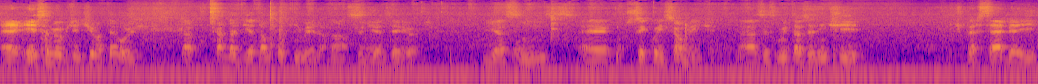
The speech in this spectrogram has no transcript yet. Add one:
É, é, esse é o meu objetivo até hoje. Tá? Cada dia está um pouquinho melhor Nossa, que o dia anterior. E assim, é, sequencialmente. Né? Às vezes, muitas vezes a gente, a gente percebe aí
